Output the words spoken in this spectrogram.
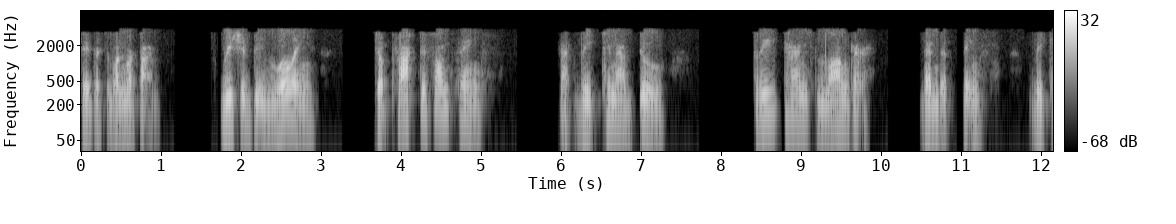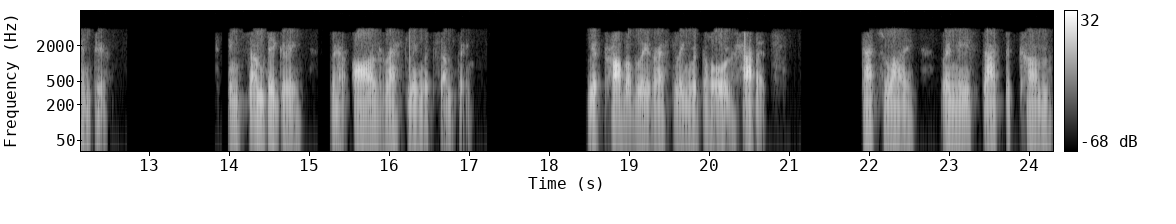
say this one more time we should be willing to practice on things that we cannot do three times longer than the things we can do. In some degree, we're all wrestling with something. We're probably wrestling with the old habits. That's why when we start to come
